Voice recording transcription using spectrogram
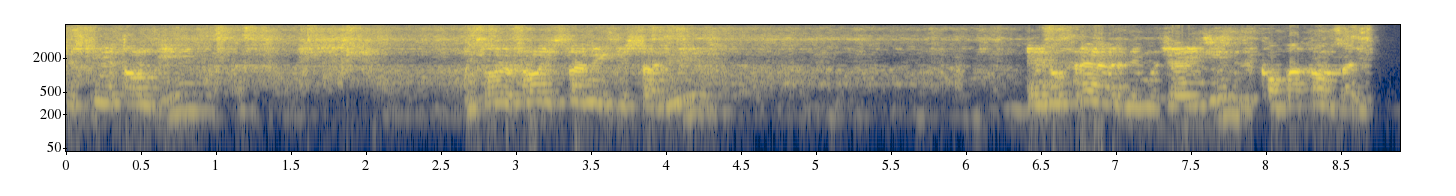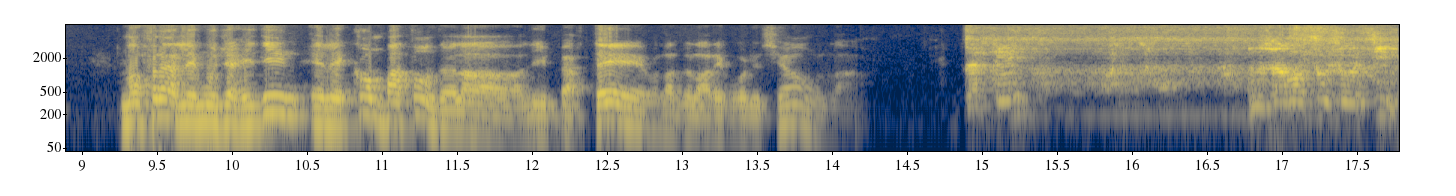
Ceci étant dit, nous avons le Front islamique du salut et nos frères les moudjahidines, les combattants de la Nos frères les moudjahidines et les combattants de la liberté, ou de la révolution. ou la- liberté, nous avons toujours dit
